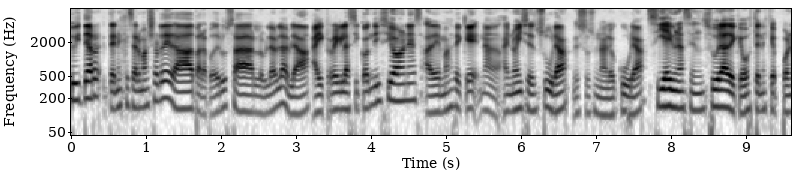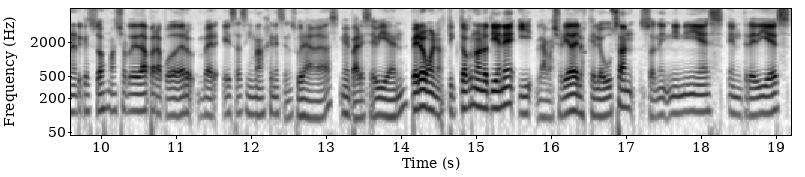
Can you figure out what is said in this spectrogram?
Twitter tenés que ser mayor de edad para poder usarlo, bla, bla, bla. Hay reglas y condiciones, además de que, nada, no hay censura, eso es una locura. Sí hay una censura de que vos tenés que poner que sos mayor de edad para poder ver esas imágenes censuradas, me parece bien. Pero bueno, TikTok no lo tiene y la mayoría de los que lo usan son niñes entre 10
